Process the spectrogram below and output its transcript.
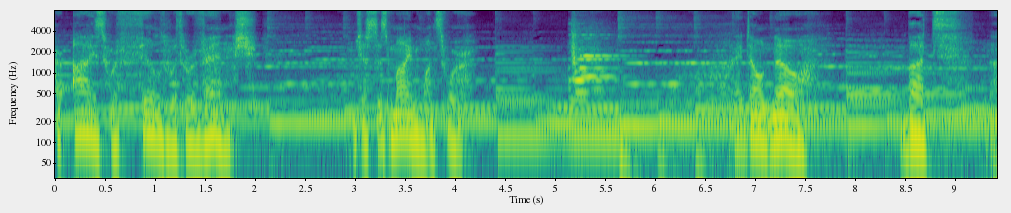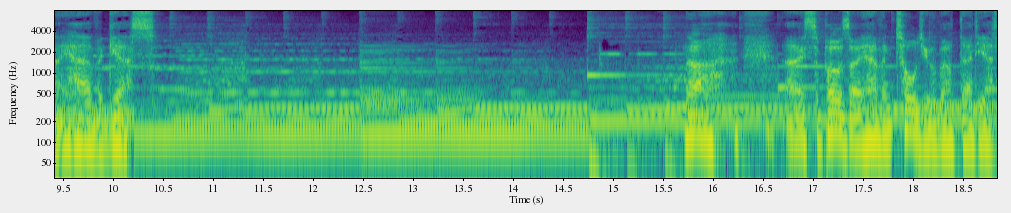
Her eyes were filled with revenge, just as mine once were. I don't know, but I have a guess. Ah, I suppose I haven't told you about that yet.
